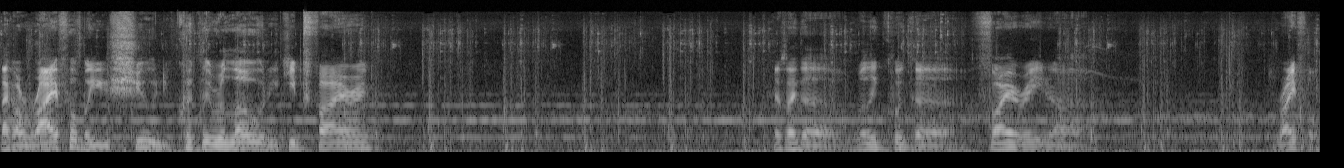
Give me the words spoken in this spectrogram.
like a rifle, but you shoot, you quickly reload, and you keep firing. It's like a really quick uh, fire rate uh, rifle.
